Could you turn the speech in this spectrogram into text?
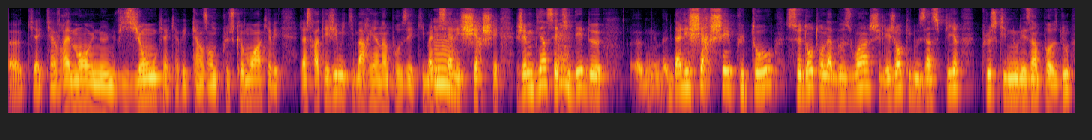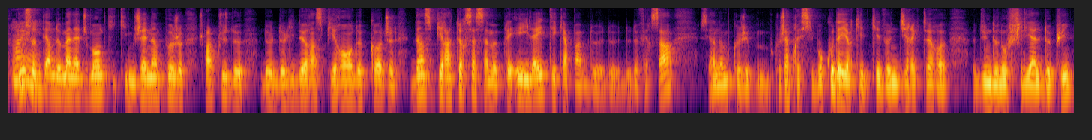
euh, qui, a, qui, a, vraiment une, vision, qui, qui, avait 15 ans de plus que moi, qui avait la stratégie, mais qui m'a rien imposé, qui m'a laissé mmh. aller chercher. J'aime bien cette idée de euh, d'aller chercher plutôt ce dont on a besoin chez les gens qui nous inspirent plus qu'ils nous les imposent. D'où ce terme de management qui, me gêne un peu. Je, parle plus de, de, leader inspirant, de coach, d'inspirateur, ça, ça me plaît. Et il a été capable de, de faire ça. C'est un homme que j'apprécie beaucoup, d'ailleurs, qui, qui, est devenu directeur euh, d'une de nos filiales depuis.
